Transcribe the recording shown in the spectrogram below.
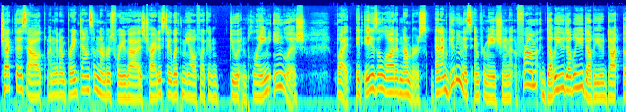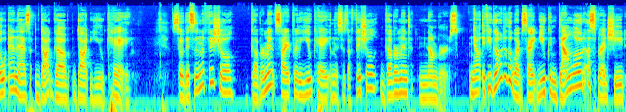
check this out. I'm going to break down some numbers for you guys. Try to stay with me. I'll fucking do it in plain English. But it is a lot of numbers. And I'm getting this information from www.ons.gov.uk. So, this is an official government site for the UK, and this is official government numbers. Now, if you go to the website, you can download a spreadsheet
